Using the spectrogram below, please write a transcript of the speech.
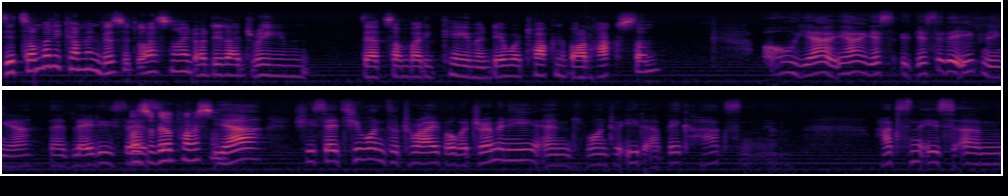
did somebody come and visit last night, or did I dream that somebody came and they were talking about Huxton? Oh yeah, yeah. Yes, yesterday evening. Yeah, that lady said. Was a real person? Yeah, she said she wanted to drive over Germany and want to eat a big Haxen. Yeah. Haxen is um,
